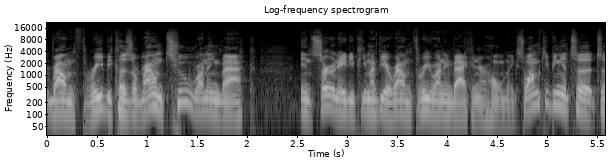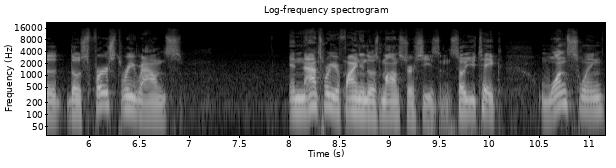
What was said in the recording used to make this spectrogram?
round three because a round two running back in certain ADP might be a round three running back in your home league. So I'm keeping it to, to those first three rounds, and that's where you're finding those monster seasons. So you take one swing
